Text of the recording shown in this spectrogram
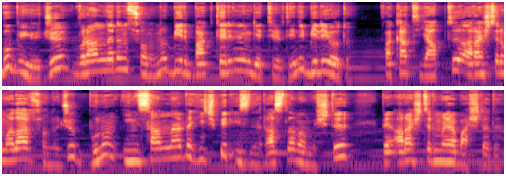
Bu büyücü vuranların sonunu bir bakterinin getirdiğini biliyordu. Fakat yaptığı araştırmalar sonucu bunun insanlarda hiçbir izne rastlamamıştı ve araştırmaya başladı.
